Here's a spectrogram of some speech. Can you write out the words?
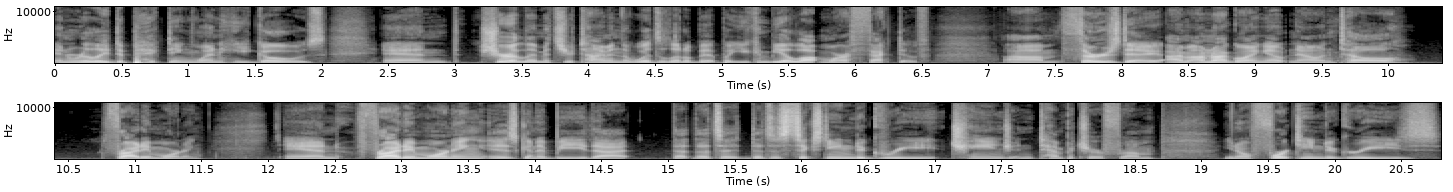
and really depicting when he goes. And sure, it limits your time in the woods a little bit, but you can be a lot more effective. Um, Thursday, I'm, I'm not going out now until Friday morning. And Friday morning is going to be that that that's a that's a 16 degree change in temperature from, you know, 14 degrees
